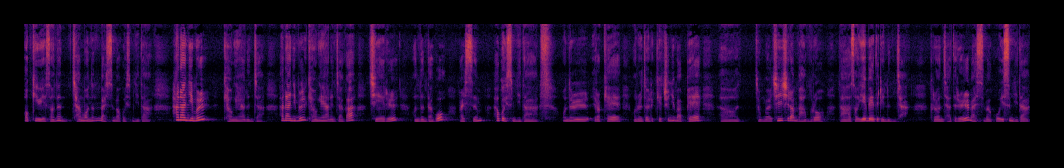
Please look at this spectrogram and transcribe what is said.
얻기 위해서는 잠언은 말씀하고 있습니다. 하나님을 경외하는 자, 하나님을 경외하는 자가 지혜를 얻는다고 말씀하고 있습니다. 오늘 이렇게 오늘도 이렇게 주님 앞에 어, 정말 진실한 마음으로 나와서 예배드리는 자 그런 자들을 말씀하고 있습니다.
